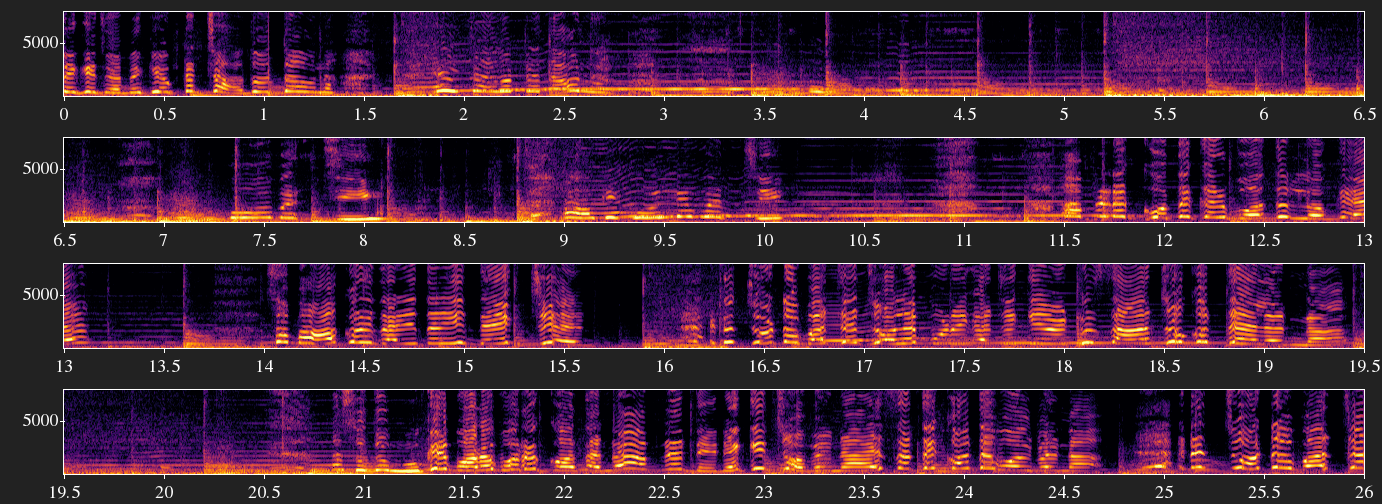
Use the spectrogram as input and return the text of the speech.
তো ঠান্ডা লেগে যাবে কেউ একটা চাদর দাও না এই চাদরটা দাও না ও বাচ্চি আগে করলে বাচ্চি আপনারা কোথাকার বদল লোক হ্যাঁ সব হা করে দাঁড়িয়ে দাঁড়িয়ে দেখছেন একটা ছোট বাচ্চা জলে পড়ে গেছে কেউ একটু সাহায্য করতে এলেন না আর শুধু মুখে বড় বড় কথা না আপনার দেনে কি হবে না এর সাথে কথা বলবে না একটা ছোট বাচ্চা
